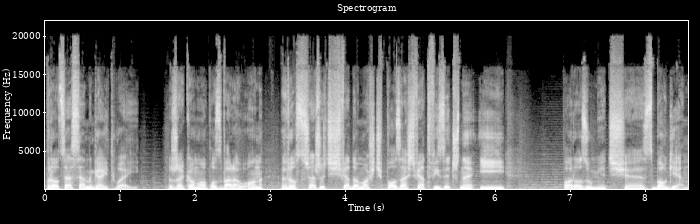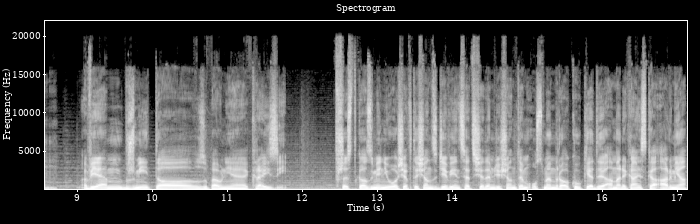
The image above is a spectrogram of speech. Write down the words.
procesem Gateway. Rzekomo pozwalał on rozszerzyć świadomość poza świat fizyczny i porozumieć się z Bogiem. Wiem, brzmi to zupełnie crazy. Wszystko zmieniło się w 1978 roku, kiedy amerykańska armia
